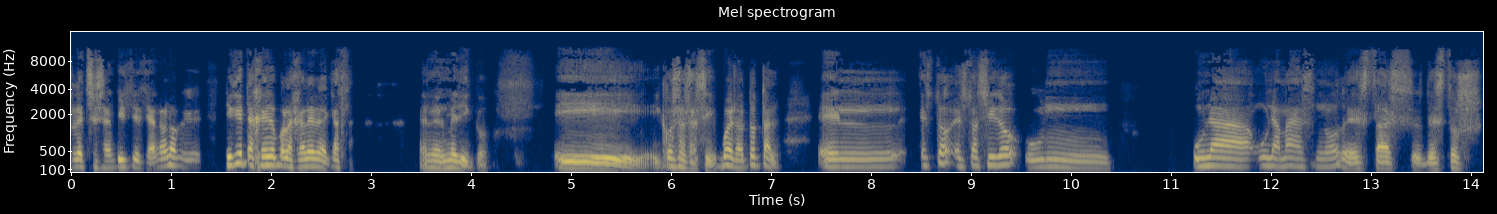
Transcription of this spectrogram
leches en bici, decían, no, no, di que te has caído por la escalera de casa en el médico. Y, cosas así. Bueno, total. El, esto, esto ha sido un, una, una más, ¿no? De estas, de estos,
